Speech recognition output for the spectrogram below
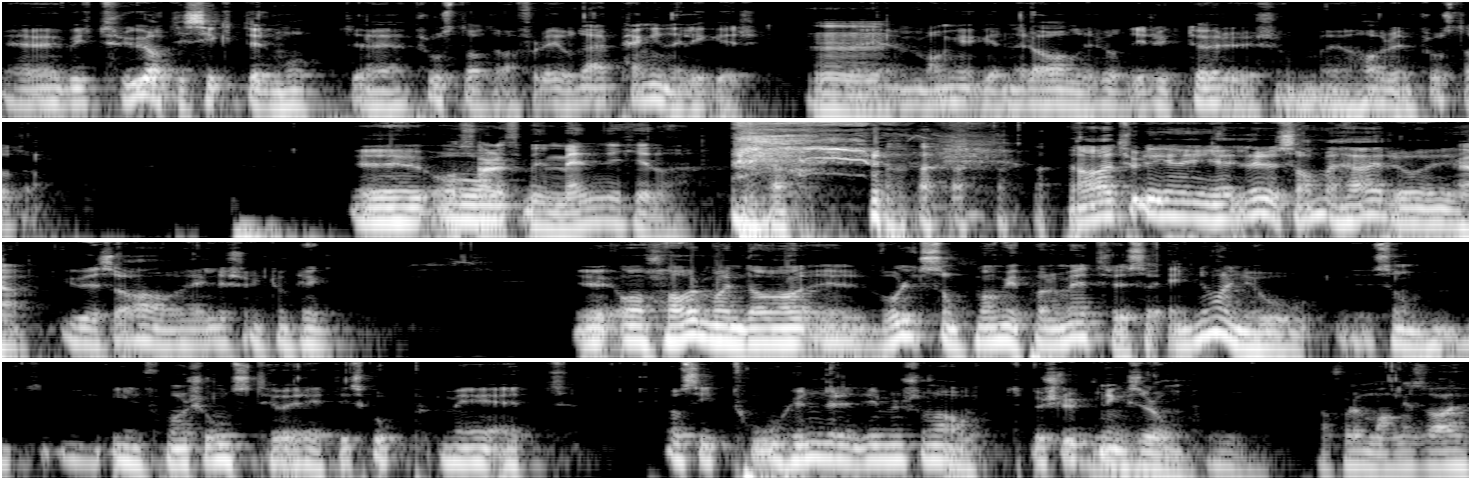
Jeg vil tro at de sikter mot eh, prostata, for det er jo der pengene ligger. Det er mange generaler og direktører som eh, har en prostata. Eh, Og så er det så mye menn i Kina. Ja, jeg tror det gjelder det samme her og i Ja. USA og ellers rundt omkring. Eh, Og har man da eh, voldsomt mange parametere, så ender man jo eh, sånn informasjonsteoretisk opp med et la oss si 200-dimensjonalt beslutningsrom. Da får du mange svar.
